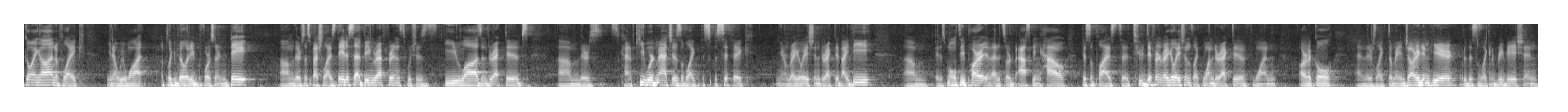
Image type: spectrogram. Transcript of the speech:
going on of like, you know, we want applicability before a certain date. Um, there's a specialized data set being referenced, which is EU laws and directives. Um, there's kind of keyword matches of like the specific you know, regulation directive ID. Um, it is multi-part in that it's sort of asking how this applies to two different regulations, like one directive, one article, and there's like domain jargon here, where this is like an abbreviation.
